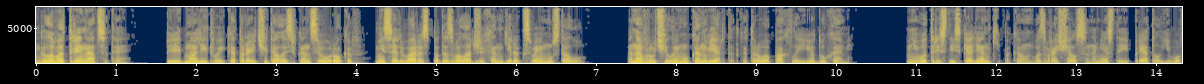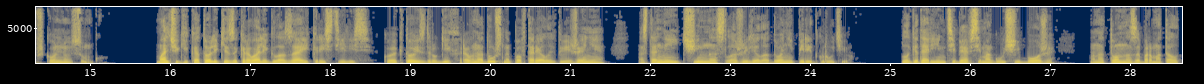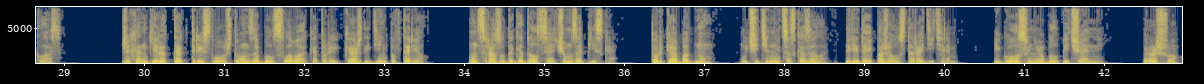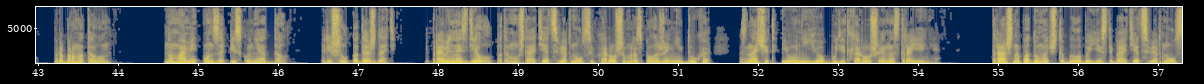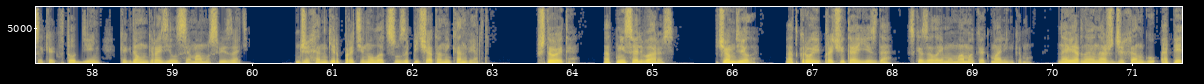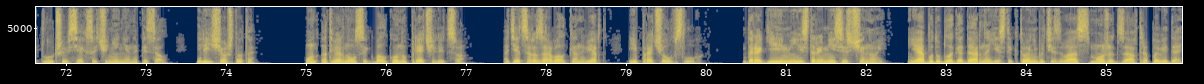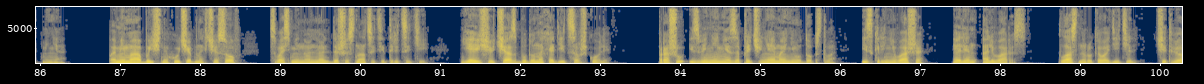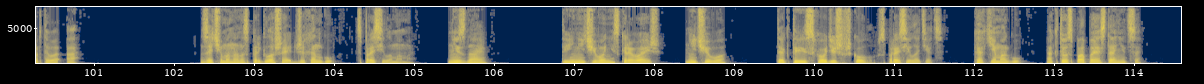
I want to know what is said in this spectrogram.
Глава 13. Перед молитвой, которая читалась в конце уроков, мисс Альварес подозвала Джихангира к своему столу. Она вручила ему конверт, от которого пахло ее духами. У него тряслись коленки, пока он возвращался на место и прятал его в школьную сумку. Мальчики-католики закрывали глаза и крестились. Кое-кто из других равнодушно повторял их движения, остальные чинно сложили ладони перед грудью. «Благодарим тебя, всемогущий Боже!» — монотонно забормотал класс. Джихангира так трясло, что он забыл слова, которые каждый день повторял. Он сразу догадался, о чем записка. Только об одном. Учительница сказала, «Передай, пожалуйста, родителям». И голос у нее был печальный. «Хорошо», — пробормотал он. Но маме он записку не отдал. Решил подождать. И правильно сделал, потому что отец вернулся в хорошем расположении духа, значит, и у нее будет хорошее настроение. Страшно подумать, что было бы, если бы отец вернулся, как в тот день, когда он грозился маму связать. Джихангир протянул отцу запечатанный конверт. «Что это?» «От мисс Альварес». «В чем дело?» «Открой и прочитай, езда», — сказала ему мама как маленькому. «Наверное, наш Джихангу опять лучше всех сочинения написал. Или еще что-то». Он отвернулся к балкону, пряча лицо. Отец разорвал конверт и прочел вслух. «Дорогие мистер и миссис Чиной, я буду благодарна, если кто-нибудь из вас сможет завтра повидать меня. Помимо обычных учебных часов с 8.00 до 16.30, я еще час буду находиться в школе. Прошу извинения за причиняемое неудобство. Искренне ваша Элен Альварес, классный руководитель 4 А. «Зачем она нас приглашает, Джихангу?» — спросила мама. «Не знаю». «Ты ничего не скрываешь?» «Ничего». «Так ты сходишь в школу?» — спросил отец. Как я могу? А кто с папой останется?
